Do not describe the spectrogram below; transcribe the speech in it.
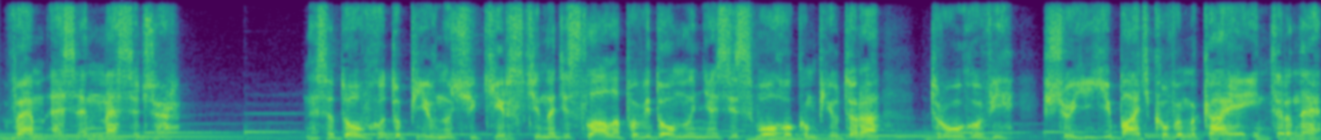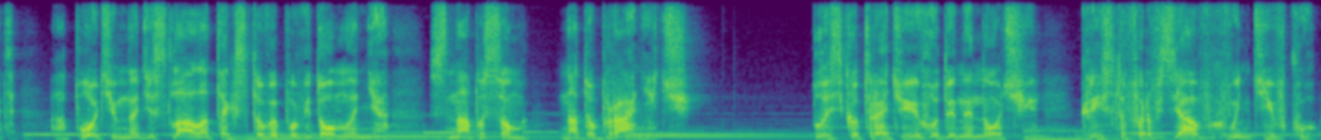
в MSN Messenger. Незадовго до півночі Кірсті надіслала повідомлення зі свого комп'ютера другові, що її батько вимикає інтернет, а потім надіслала текстове повідомлення з написом на добраніч. Близько третьої години ночі Крістофер взяв гвинтівку,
